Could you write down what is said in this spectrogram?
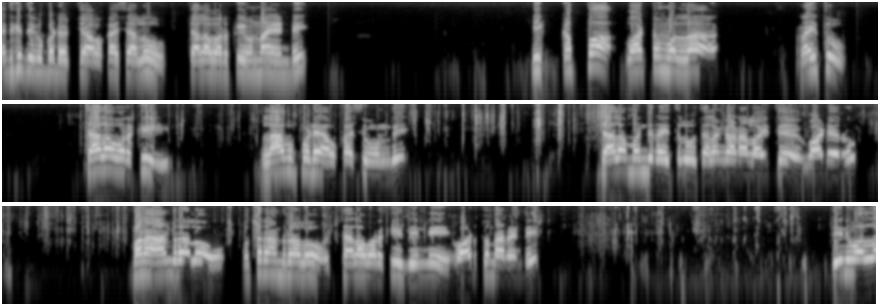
అధిక దిగుబడి వచ్చే అవకాశాలు చాలా వరకు ఉన్నాయండి. ఈ కప్ప వాడటం వల్ల రైతు చాలా వరకు లాభపడే అవకాశం ఉంది. చాలామంది రైతులు తెలంగాణలో అయితే వాడారు. మన ఆంధ్రాలో ఉత్తరాంధ్రాలో చాలా వరకు దీన్ని వాడుతున్నారండి. దీనివల్ల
